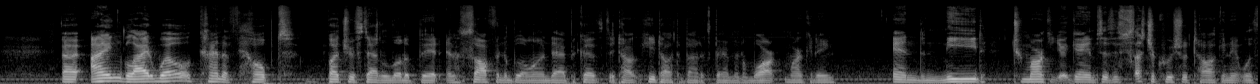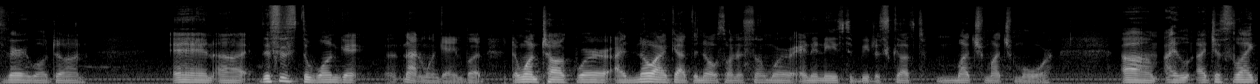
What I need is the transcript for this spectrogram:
uh, Ian Glidewell kind of helped buttress that a little bit and soften the blow on that because they talk, he talked about experimental mar- marketing and the need to market your games. This is such a crucial talk, and it was very well done. And uh, this is the one game not one game, but the one talk where I know I got the notes on it somewhere and it needs to be discussed much, much more. Um, I, I just like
